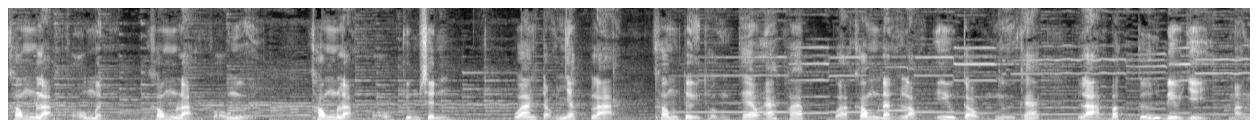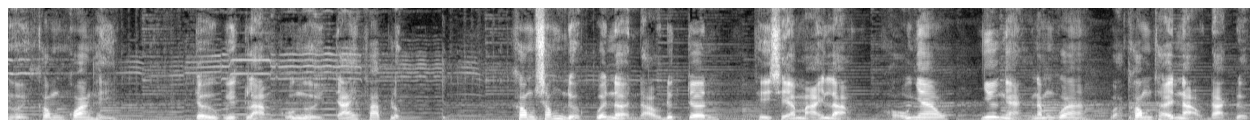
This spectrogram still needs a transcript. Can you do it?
không làm khổ mình, không làm khổ người, không làm khổ chúng sinh. Quan trọng nhất là không tùy thuận theo ác pháp và không đành lòng yêu cầu người khác làm bất cứ điều gì mà người không khoan hỷ, trừ việc làm của người trái pháp luật. Không sống được với nền đạo đức trên thì sẽ mãi làm khổ nhau như ngàn năm qua và không thể nào đạt được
